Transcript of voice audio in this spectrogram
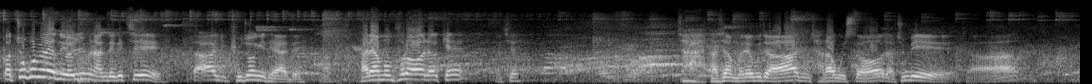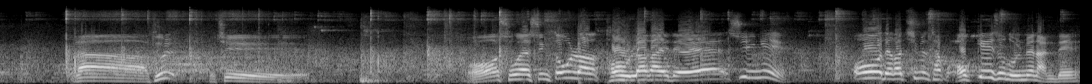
그러니까 조금이라도 열리면 안 돼, 그치? 딱이 교정이 돼야 돼. 어. 다리 한번 풀어, 이렇게. 그렇지? 자, 다시 한번 해보자. 지금 잘하고 있어. 자, 준비. 자, 하나, 둘, 그렇지. 어, 승호야, 스윙 또 올라, 더 올라가야 돼. 스윙이, 어, 내가 치면서 자꾸 어깨에서 놀면 안 돼.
